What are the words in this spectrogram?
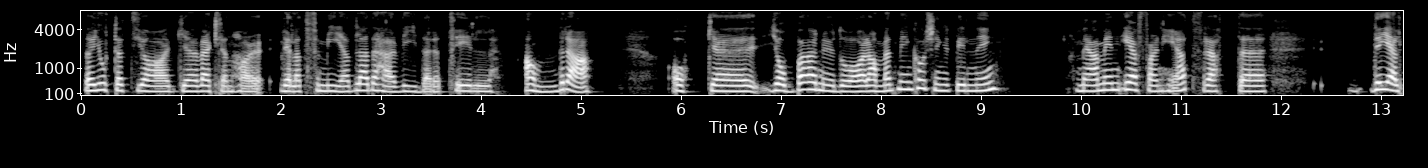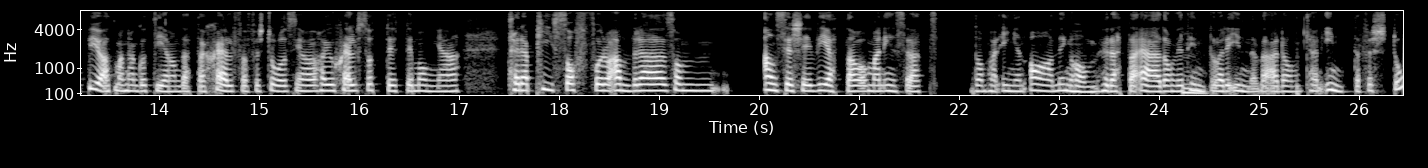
det har gjort att jag verkligen har velat förmedla det här vidare till andra. Och eh, jobbar nu då, har använt min coachingutbildning med min erfarenhet för att eh, det hjelper jo at man har gått gjennom dette selv for forståelse. Jeg har jo selv sittet i mange terapisoffer og andre som anser seg vite, og man innser at de har ingen aning om hvordan dette er. De vet mm. ikke hva det innebærer. De kan ikke forstå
